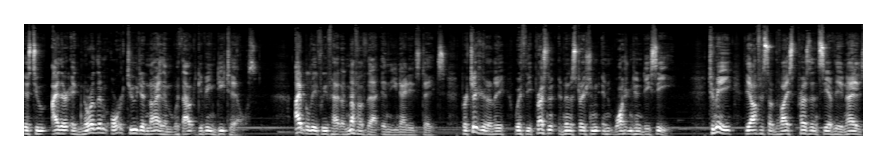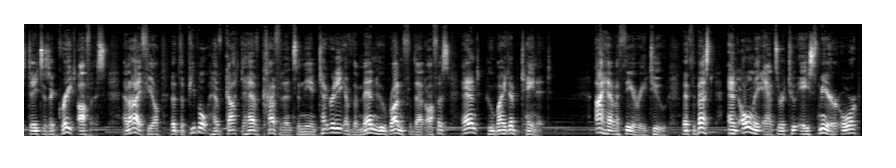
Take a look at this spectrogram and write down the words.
is to either ignore them or to deny them without giving details. I believe we've had enough of that in the United States, particularly with the present administration in Washington, D.C. To me, the office of the Vice Presidency of the United States is a great office, and I feel that the people have got to have confidence in the integrity of the men who run for that office and who might obtain it. I have a theory, too, that the best and only answer to a smear or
